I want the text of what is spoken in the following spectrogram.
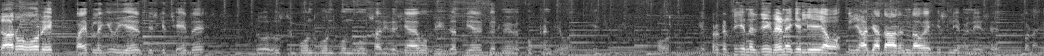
चारों ओर एक पाइप लगी हुई है, जिसके छेद है। तो उससे बूंद बूंद बूंद बूंद सारी रस्सियाँ हैं, वो भीग जाती है। गर्मी में खूब ठंडी हवा प्रकृति के नज़दीक रहने के लिए या यहाँ ज़्यादा आनंद आवे, इसलिए मैंने इसे बनाया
